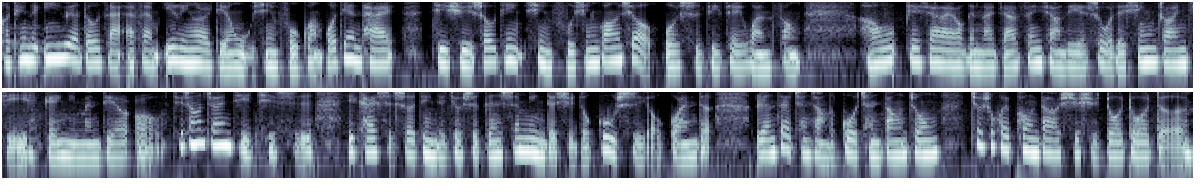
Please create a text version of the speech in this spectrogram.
好听的音乐都在 FM 一零二点五幸福广播电台，继续收听幸福星光秀，我是 DJ 万芳。好，接下来要跟大家分享的也是我的新专辑《给你们 Dear All》。这张专辑其实一开始设定的就是跟生命的许多故事有关的。人在成长的过程当中，就是会碰到许许多多的。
